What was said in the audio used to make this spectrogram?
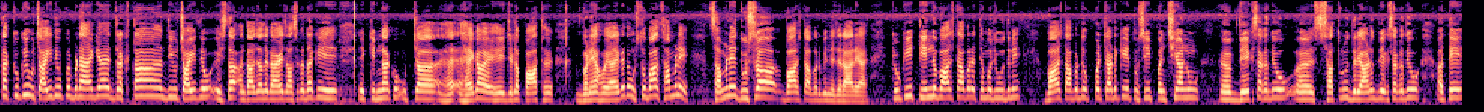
ਤਾਂ ਕਿਉਂਕਿ ਉਚਾਈ ਦੇ ਉੱਪਰ ਬਣਾਇਆ ਗਿਆ ਹੈ, ਦਰਖਤਾਂ ਦੀ ਉਚਾਈ ਤੇ ਇਸ ਦਾ ਅੰਦਾਜ਼ਾ ਲਗਾਇਆ ਜਾ ਸਕਦਾ ਕਿ ਇਹ ਇਹ ਕਿੰਨਾ ਕੁ ਉੱਚਾ ਹੈ- ਹੈਗਾ ਇਹ ਜਿਹੜਾ ਪਾਥ ਬਣਿਆ ਹੋਇਆ ਹੈਗਾ। ਤਾਂ ਉਸ ਤੋਂ ਬਾਅਦ ਸਾਹਮਣੇ ਸਾਹਮਣੇ ਦੂਸਰਾ ਵਾਚ ਟਾਵਰ ਵੀ ਨਜ਼ਰ ਆ ਰਿਹਾ ਹੈ। ਕਿਉਂਕਿ ਤਿੰਨ ਵਾਚ ਟਾਵਰ ਇੱਥੇ ਮੌਜੂਦ ਨੇ। ਵਾਚ ਟਾਵਰ ਦੇ ਉੱਪਰ ਚੜ੍ਹ ਕੇ ਤੁਸੀਂ ਪੰਛੀਆਂ ਨੂੰ ਦੇਖ ਸਕਦੇ ਹੋ ਸਤਲੁਜ ਦਰਿਆ ਨੂੰ ਦੇਖ ਸਕਦੇ ਹੋ ਅਤੇ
